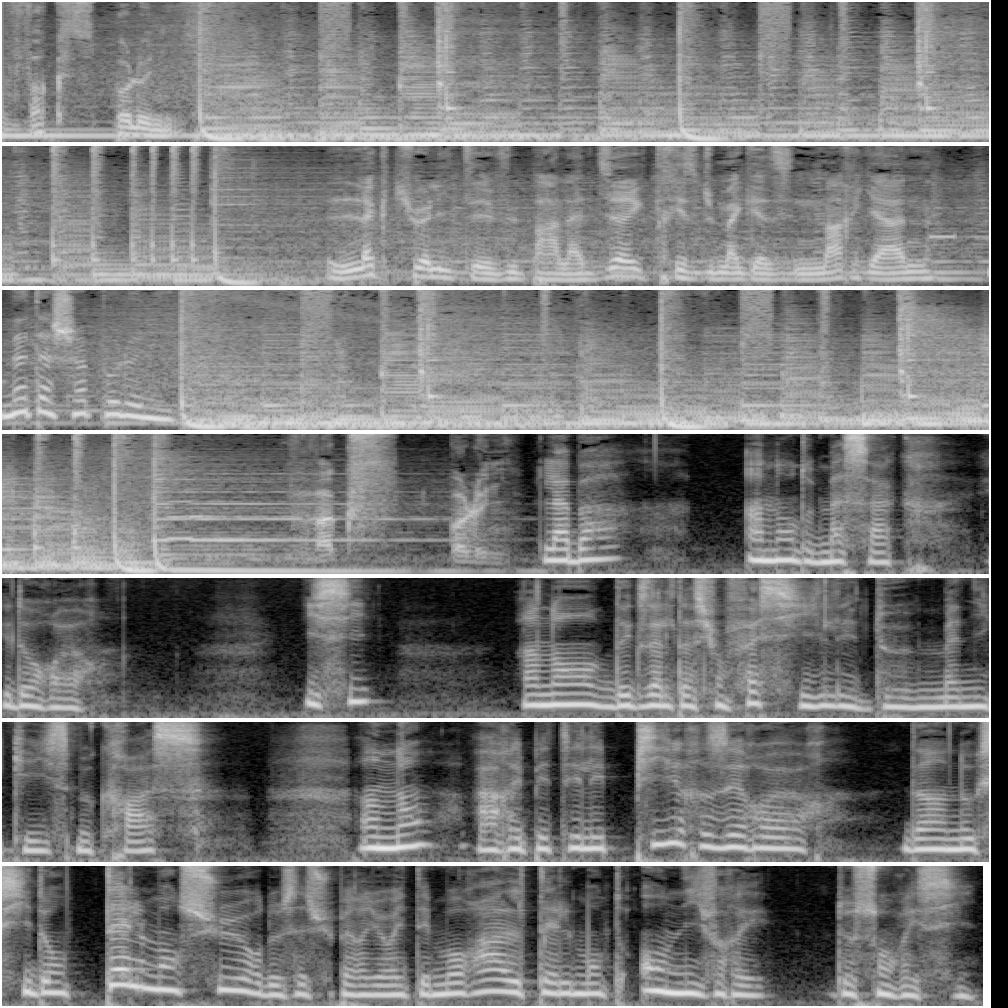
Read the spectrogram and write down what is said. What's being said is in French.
Vox Polony. L'actualité vue par la directrice du magazine Marianne, Natacha Polony. Vox Polony. Là-bas, un an de massacre et d'horreur. Ici, un an d'exaltation facile et de manichéisme crasse. Un an à répéter les pires erreurs d'un Occident tellement sûr de sa supériorité morale, tellement enivré de son récit.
